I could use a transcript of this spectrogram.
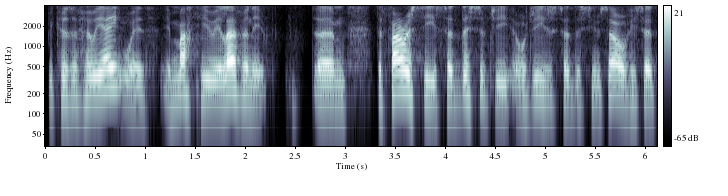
because of who he ate with. In Matthew 11, it, um, the Pharisees said this of or Jesus said this himself. He said,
